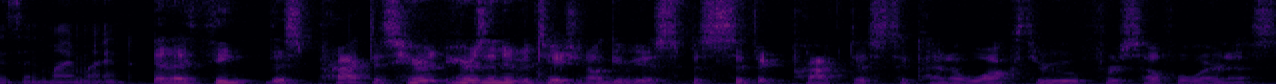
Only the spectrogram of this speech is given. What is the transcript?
is in my mind. and I think this practice here here's an invitation. I'll give you a specific practice to kind of walk through for self-awareness.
